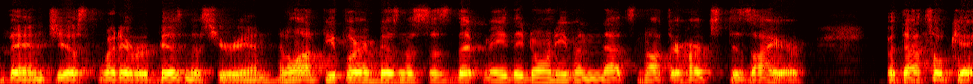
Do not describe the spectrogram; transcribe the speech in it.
than just whatever business you're in. And a lot of people are in businesses that may they don't even that's not their heart's desire. But that's okay.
